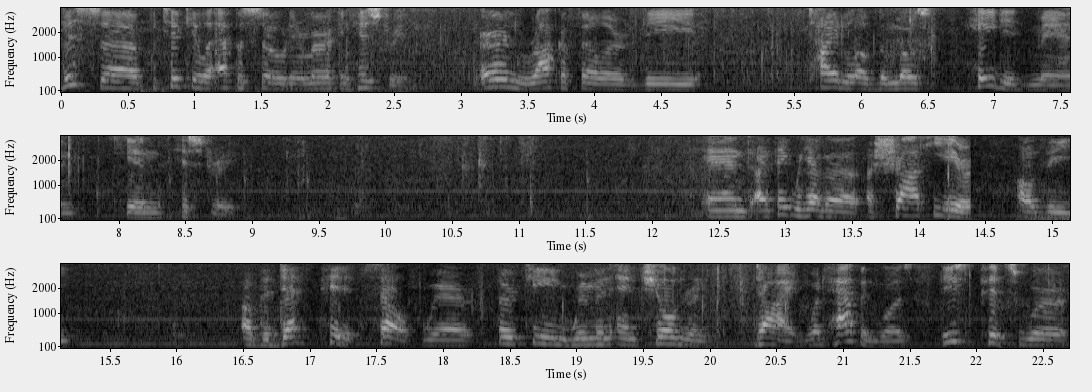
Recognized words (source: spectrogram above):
this uh, particular episode in American history earned Rockefeller the title of the most hated man in history. And I think we have a, a shot here of the of the death pit itself where 13 women and children died. What happened was these pits were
